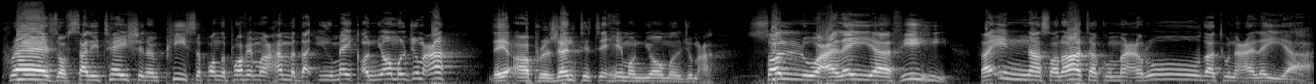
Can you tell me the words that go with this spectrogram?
prayers of salutation and peace upon the Prophet Muhammad that you make on Yawm al-Jum'ah, they are presented to him on Yawm al-Jum'ah. صلوا علي فيه فإن صلاتكم معروضة علي.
